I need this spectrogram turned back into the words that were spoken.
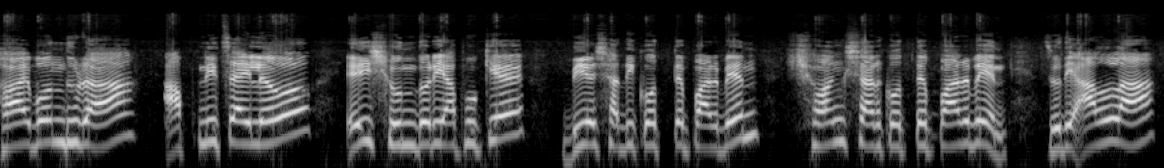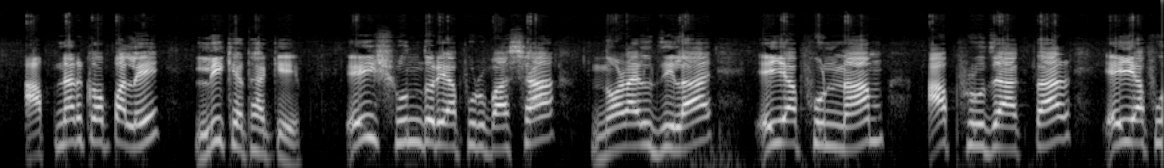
হাই বন্ধুরা, আপনি চাইলেও এই সুন্দরী আপুকে বিয়ে শাদি করতে পারবেন, সংসার করতে পারবেন, যদি আল্লাহ আপনার কপালে লিখে থাকে। এই সুন্দরী আপুর বাসা নড়াইল জেলায়, এই আপুর নাম আফরুজা আক্তার। এই আপু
